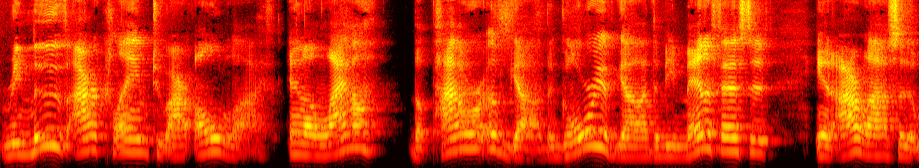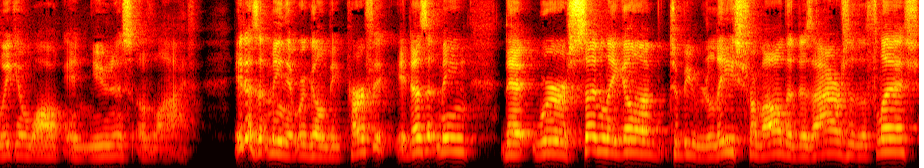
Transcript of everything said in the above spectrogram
remove our claim to our own life, and allow the power of God, the glory of God, to be manifested in our life so that we can walk in newness of life. It doesn't mean that we're going to be perfect. It doesn't mean that we're suddenly going to be released from all the desires of the flesh,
